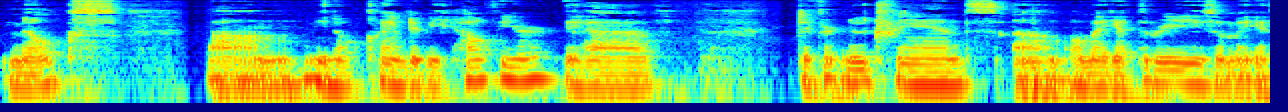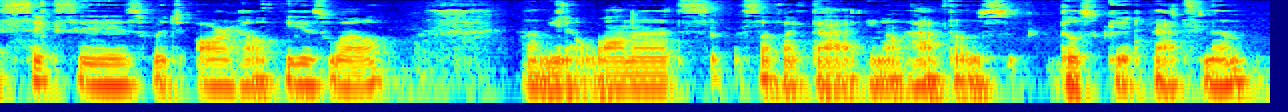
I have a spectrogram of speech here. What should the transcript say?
milks, um, you know, claim to be healthier. They have different nutrients, um, omega threes, omega sixes, which are healthy as well. Um, you know, walnuts, stuff like that. You know, have those those good fats in them.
